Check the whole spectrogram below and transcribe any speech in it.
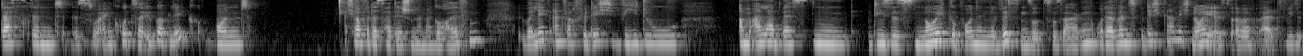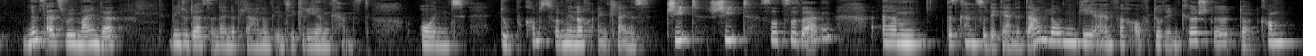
Das sind, ist so ein kurzer Überblick und ich hoffe, das hat dir schon einmal geholfen. Überleg einfach für dich, wie du am allerbesten dieses neu gewonnene Wissen sozusagen, oder wenn es für dich gar nicht neu ist, aber nimm es als Reminder, wie du das in deine Planung integrieren kannst. Und du bekommst von mir noch ein kleines Cheat Sheet sozusagen. Ähm, das kannst du dir gerne downloaden. Geh einfach auf dorinkirschke.com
